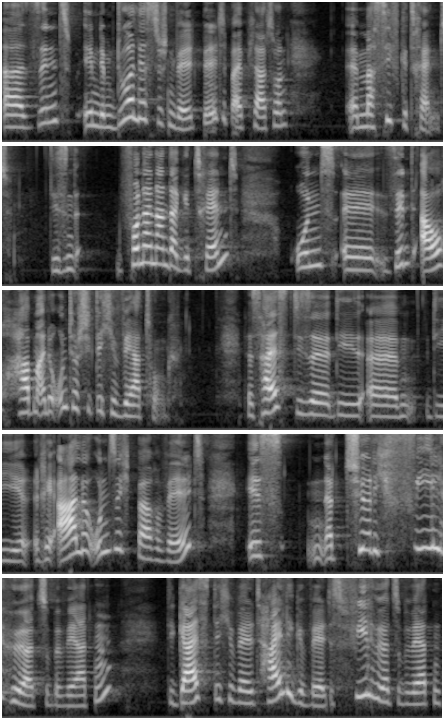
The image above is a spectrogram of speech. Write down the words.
äh, sind in dem dualistischen Weltbild bei Platon äh, massiv getrennt. Die sind voneinander getrennt und äh, sind auch, haben eine unterschiedliche Wertung. Das heißt, diese, die, äh, die reale, unsichtbare Welt ist natürlich viel höher zu bewerten. Die geistliche Welt, heilige Welt ist viel höher zu bewerten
